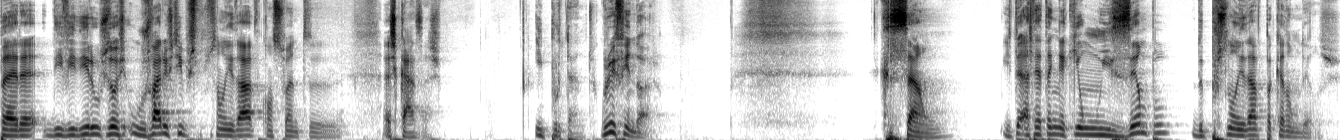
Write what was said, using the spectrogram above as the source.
para dividir os, dois, os vários tipos de personalidade consoante as casas. E portanto, Gryffindor, que são, e até tenho aqui um exemplo de personalidade para cada um deles.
